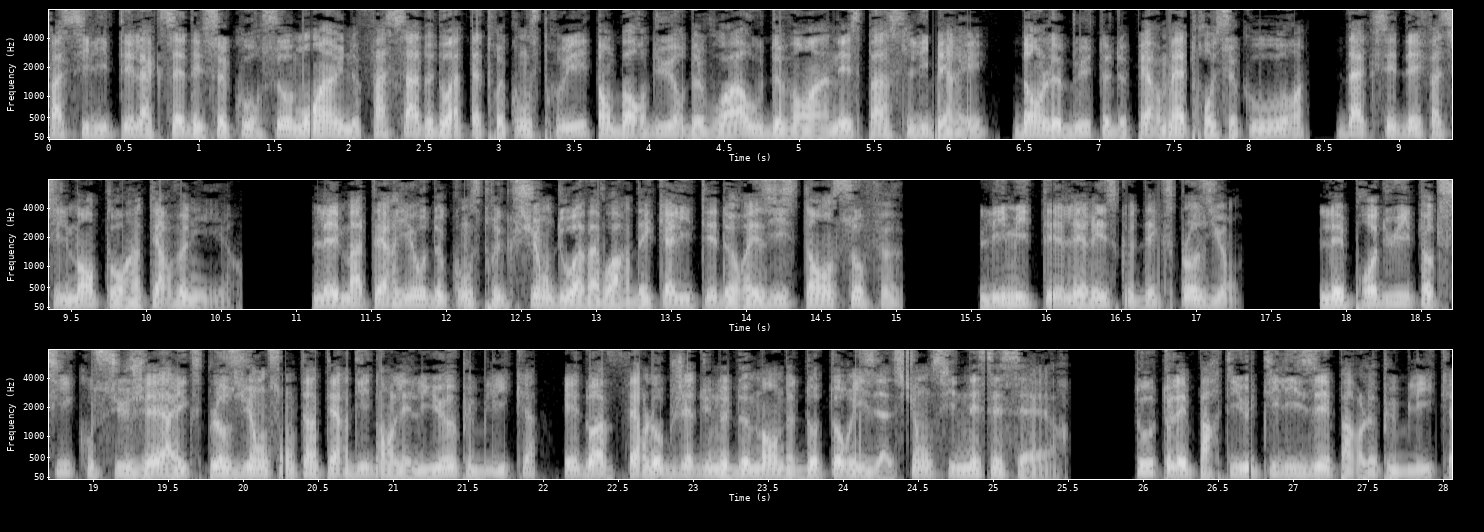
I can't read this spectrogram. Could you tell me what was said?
faciliter l'accès des secours au moins une façade doit être construite en bordure de voie ou devant un espace libéré, dans le but de permettre aux secours, d'accéder facilement pour intervenir. Les matériaux de construction doivent avoir des qualités de résistance au feu. Limiter les risques d'explosion. Les produits toxiques ou sujets à explosion sont interdits dans les lieux publics, et doivent faire l'objet d'une demande d'autorisation si nécessaire. Toutes les parties utilisées par le public,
